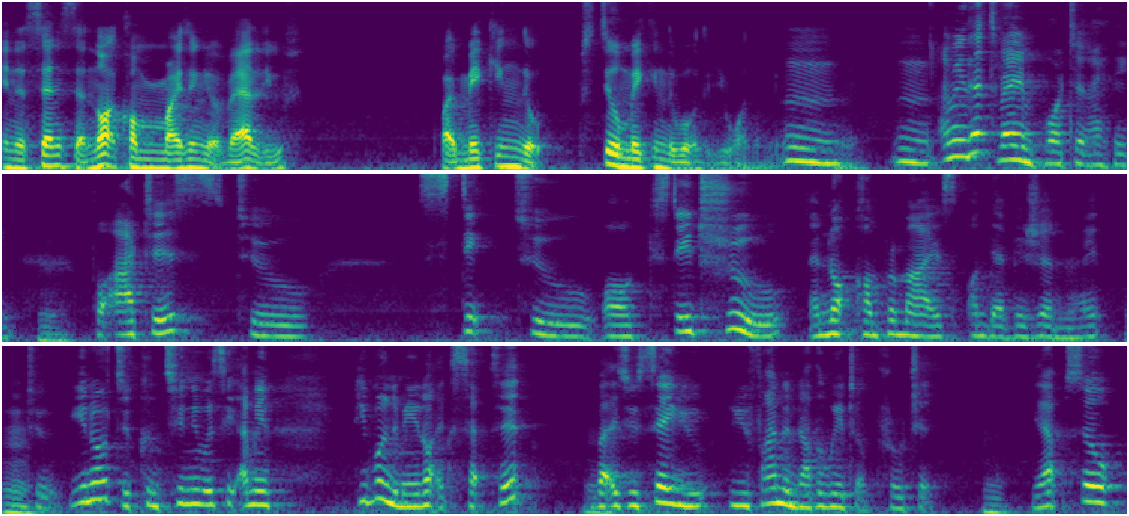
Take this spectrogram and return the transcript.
in a sense that not compromising your values, but making the still making the work that you want to make. Mm, mm. I mean, that's very important, I think, mm. for artists to stick to or stay true and not compromise on their vision, right? Mm. To you know, to continuously. I mean, people may not accept it, but as you say, you you find another way to approach it. Yep. So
